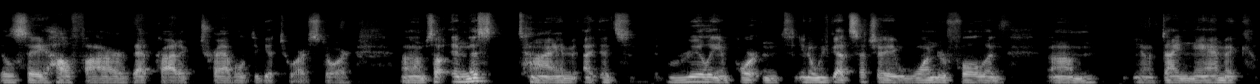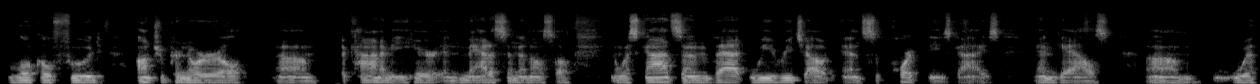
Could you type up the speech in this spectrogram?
it'll say how far that product traveled to get to our store. Um, so in this time, it's really important. You know, we've got such a wonderful and um, you know dynamic local food entrepreneurial um, economy here in Madison and also in Wisconsin that we reach out and support these guys and gals um, with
